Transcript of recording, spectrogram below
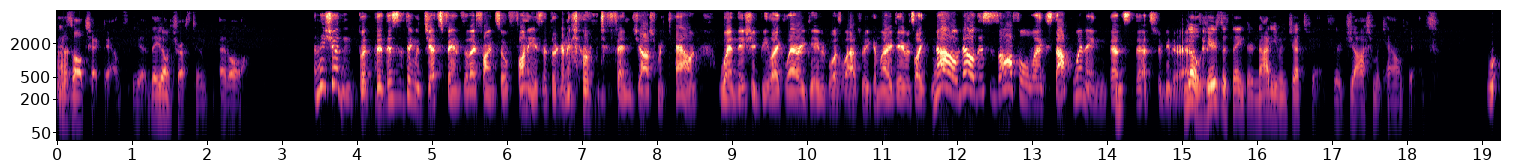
Oh, it was all checkdowns. Yeah, they don't trust him at all. And they shouldn't. But th- this is the thing with Jets fans that I find so funny is that they're going to go and defend Josh McCown when they should be like Larry David was last week. And Larry David's like, no, no, this is awful. Like, stop winning. That's that should be their attitude. No, here's the thing: they're not even Jets fans. They're Josh McCown fans. W-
